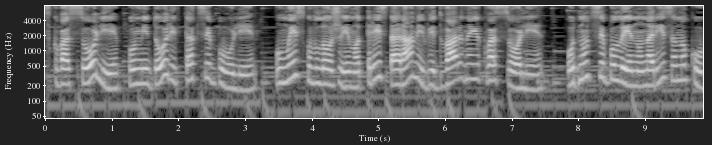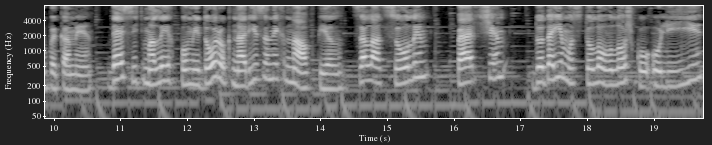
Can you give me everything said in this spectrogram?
з квасолі, помідорів та цибулі. У миску вложуємо 300 г відвареної квасолі, одну цибулину нарізану кубиками, 10 малих помідорок нарізаних навпіл, салат солим, перчим, додаємо столову ложку олії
